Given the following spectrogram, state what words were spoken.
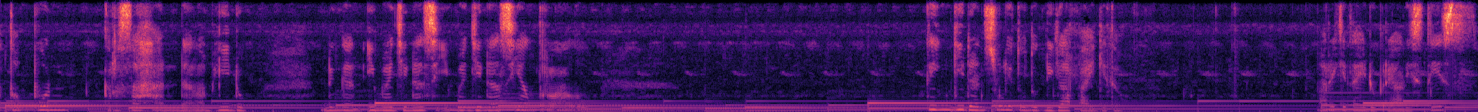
ataupun keresahan dalam hidup dengan imajinasi-imajinasi yang terlalu tinggi dan sulit untuk digapai gitu. Mari kita hidup realistis,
